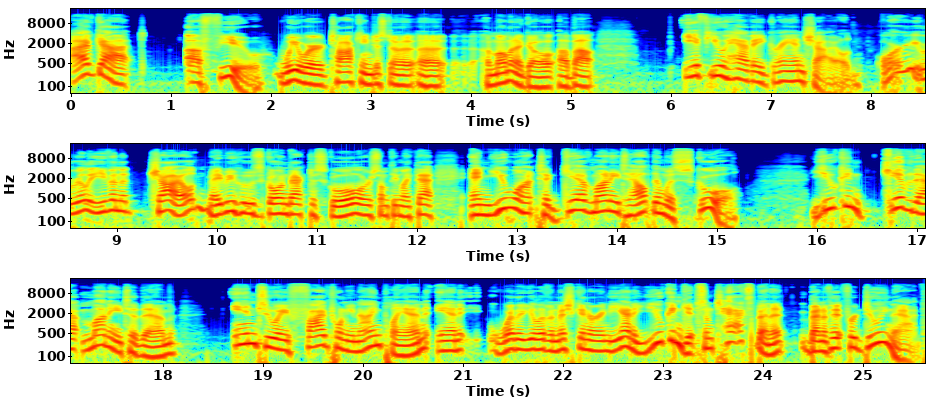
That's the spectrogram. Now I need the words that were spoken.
I've got a few. We were talking just a, a, a moment ago about if you have a grandchild or really even a child, maybe who's going back to school or something like that, and you want to give money to help them with school, you can give that money to them into a 529 plan and whether you live in Michigan or Indiana you can get some tax benefit for doing that.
